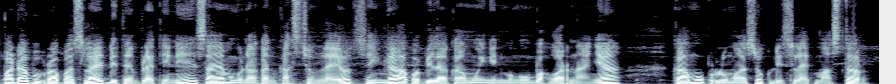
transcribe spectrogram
Pada beberapa slide di template ini, saya menggunakan custom layout sehingga apabila kamu ingin mengubah warnanya, kamu perlu masuk di slide master.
